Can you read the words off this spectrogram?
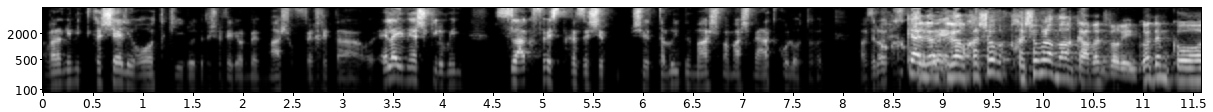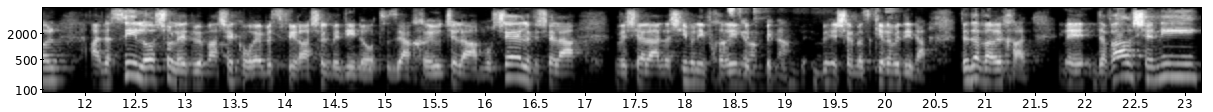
אבל אני מתקשה לראות כאילו את בית המשפט העליון ממש הופך את ה... אלא אם יש כאילו מין סלאגפסט כזה ש... שתלוי ממש ממש מעט קולות, אבל, אבל זה לא כל כך כן, קורה. כן, גם חשוב, חשוב לומר כמה דברים. קודם כל, הנשיא לא שולט במה שקורה בספירה של מדינות. זה האחריות של המושל ושל, ה... ושל האנשים הנבחרים מזכיר ב... ב... של מזכיר המדינה. זה דבר אחד. אה, דבר שני,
